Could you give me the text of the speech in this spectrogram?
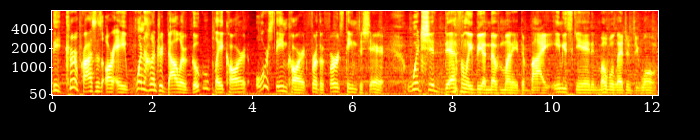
The current prizes are a $100 Google Play card or Steam card for the first team to share, which should definitely be enough money to buy any skin in Mobile Legends you want.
